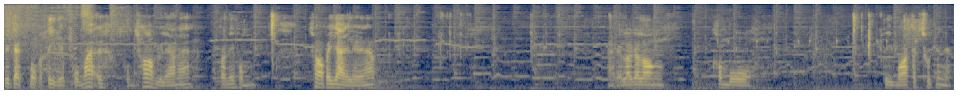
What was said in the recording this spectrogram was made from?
คือจากปกติเนี่ยผมว่าเออผมชอบอยู่แล้วนะ ตอนนี้ผมชอบไปใหญ่เลยนะครับเดี๋ยวเราจะลองคอมโบตีบอสสักชุดหนึ่งอะ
